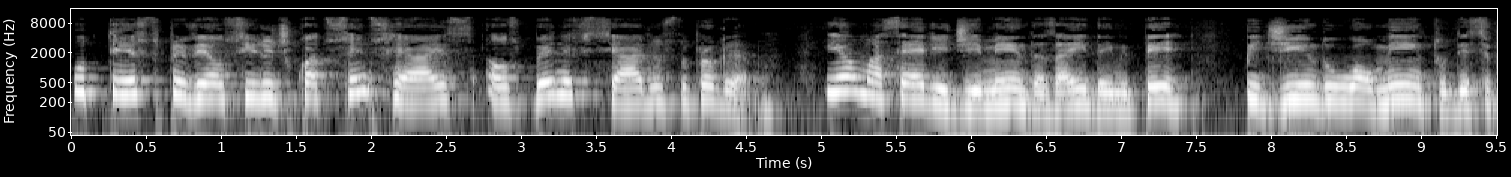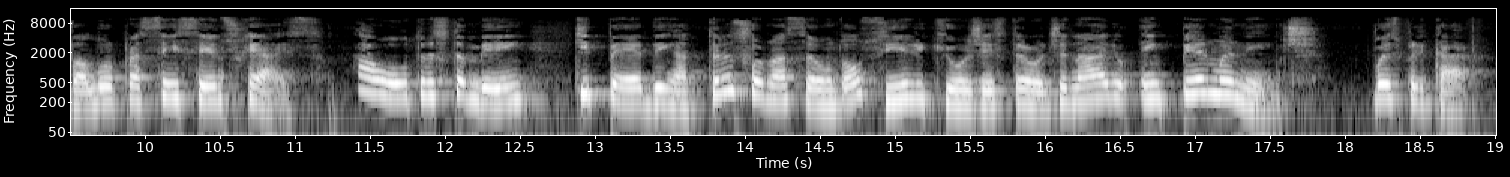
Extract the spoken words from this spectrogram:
O texto prevê auxílio de 400 reais aos beneficiários do programa. E há uma série de emendas aí da MP pedindo o aumento desse valor para 600 reais. Há outras também que pedem a transformação do auxílio, que hoje é extraordinário, em permanente. Vou explicar.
